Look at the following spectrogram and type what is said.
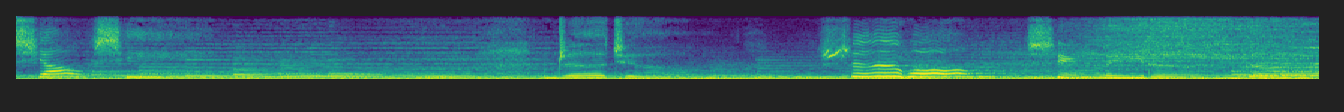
消息。这就是我心里的歌。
